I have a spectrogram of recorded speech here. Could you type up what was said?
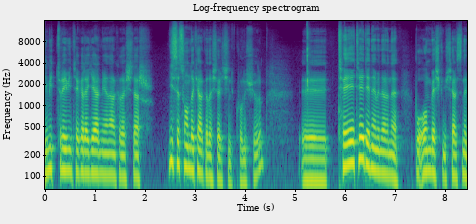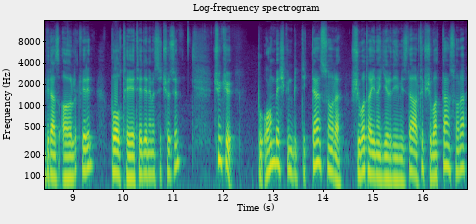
limit türev integrale gelmeyen arkadaşlar, lise sondaki arkadaşlar için konuşuyorum. E, TYT denemelerine bu 15 gün içerisinde biraz ağırlık verin. Bol TYT denemesi çözün. Çünkü bu 15 gün bittikten sonra Şubat ayına girdiğimizde artık Şubat'tan sonra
